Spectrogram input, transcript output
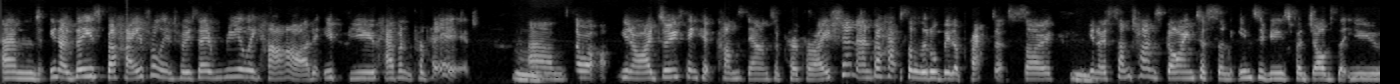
And, you know, these behavioral interviews, they're really hard if you haven't prepared. Mm. Um, so, uh, you know, I do think it comes down to preparation and perhaps a little bit of practice. So, Mm. you know, sometimes going to some interviews for jobs that you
